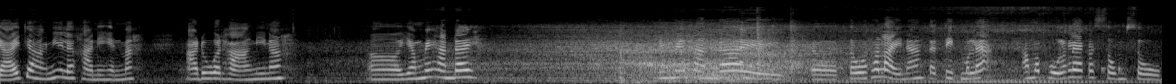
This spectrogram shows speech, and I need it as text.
ยายจากนี่เลยค่ะนี่เห็นไหมอาดูกระถางนี้นะเออยังไม่ทันได้ ยังไม่ทันได้เอ่อโตเท่าไหร่นะ แต่ติดหมดแล้ว เอามาปลูกแรกๆก็โสม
